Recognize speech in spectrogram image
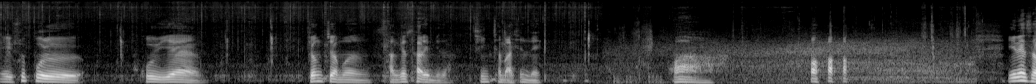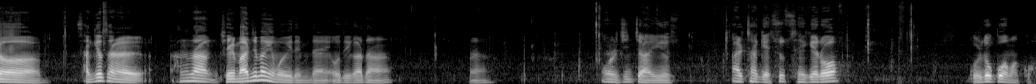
이 숯불 구이의 정점은 삼겹살입니다. 진짜 맛있네. 와. 이래서 삼겹살 항상 제일 마지막에 먹어야 됩니다. 어디 가다. 예. 오늘 진짜 이거 알차게 숯 3개로 굴도 구워 먹고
